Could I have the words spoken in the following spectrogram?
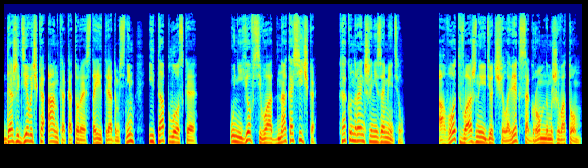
Даже девочка Анка, которая стоит рядом с ним, и та плоская. У нее всего одна косичка. Как он раньше не заметил? А вот важный идет человек с огромным животом.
